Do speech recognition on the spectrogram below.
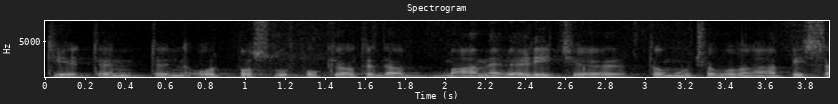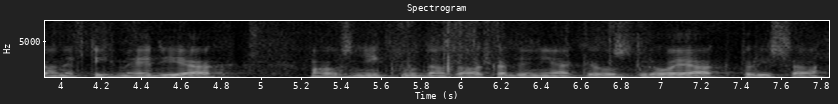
tie, ten, ten odposluch, pokiaľ teda máme veriť e, tomu, čo bolo napísané v tých médiách, mal vzniknúť na základe nejakého zdroja, ktorý sa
